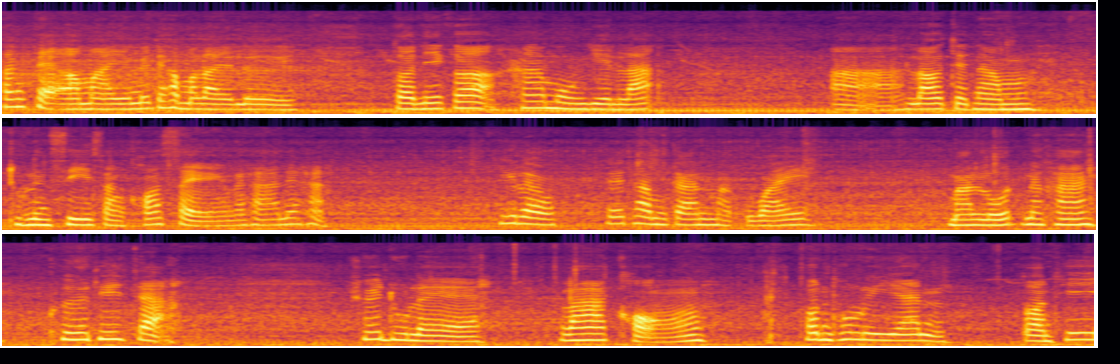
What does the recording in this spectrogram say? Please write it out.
ตั้งแต่เอามายังไม่ได้ทำอะไรเลย ตอนนี้ก็5โมงเย็นละเราจะนำจุลินทรีย์สังเคราะห์แสงนะคะเนี่ยค่ะ ที่เราได้ทำการหมักไว้มาลดนะคะ เพื่อที่จะช่วยดูแลรากของต้นทุเรียน ตอนที่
